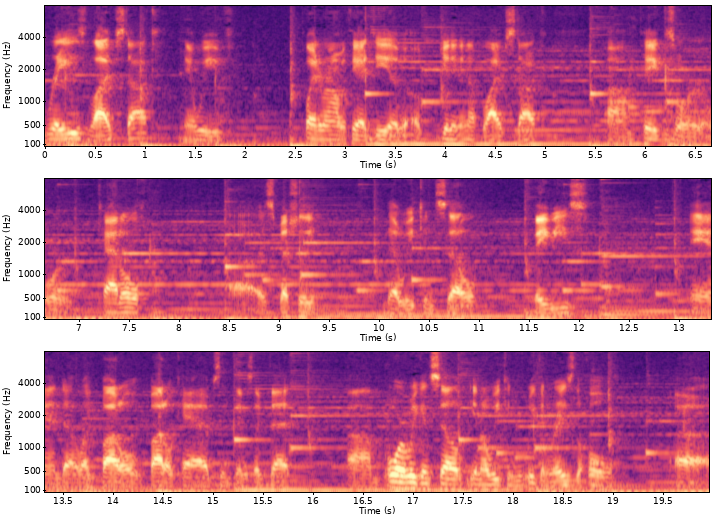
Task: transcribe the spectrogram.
raise livestock, and we've played around with the idea of, of getting enough livestock, um, pigs or, or cattle, uh, especially, that we can sell babies and uh, like bottle bottle calves and things like that. Um, or we can sell, you know, we can we can raise the whole uh,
